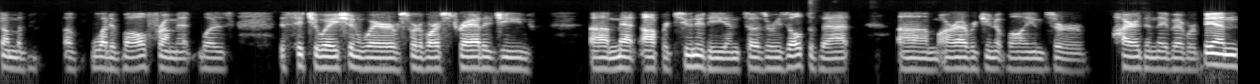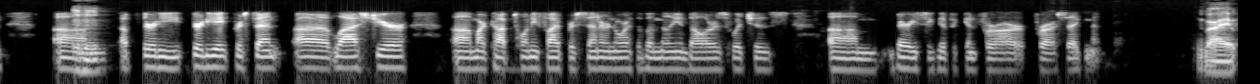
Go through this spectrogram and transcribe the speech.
some of, of what evolved from it, was the situation where sort of our strategy uh, met opportunity. And so as a result of that, um, our average unit volumes are higher than they've ever been, um, mm-hmm. up 30, 38% uh, last year. Um, our top 25% are north of a million dollars, which is um, very significant for our for our segment. Right.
